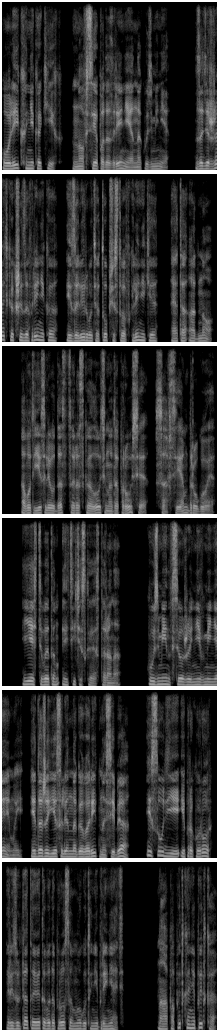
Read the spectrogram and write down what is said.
Улик никаких, но все подозрения на Кузьмине. Задержать как шизофреника, изолировать от общества в клинике – это одно. А вот если удастся расколоть на допросе – совсем другое. Есть в этом этическая сторона. Кузьмин все же невменяемый, и даже если наговорит на себя, и судьи, и прокурор результаты этого допроса могут не принять. Но попытка не пытка.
